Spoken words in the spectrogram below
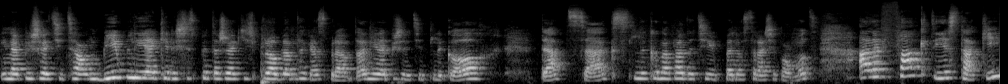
i napiszę Ci całą Biblię, kiedy się spytasz o jakiś problem, taka jest prawda, nie napiszę Ci tylko och, that sucks, tylko naprawdę Ci będę starała się pomóc. Ale fakt jest taki,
